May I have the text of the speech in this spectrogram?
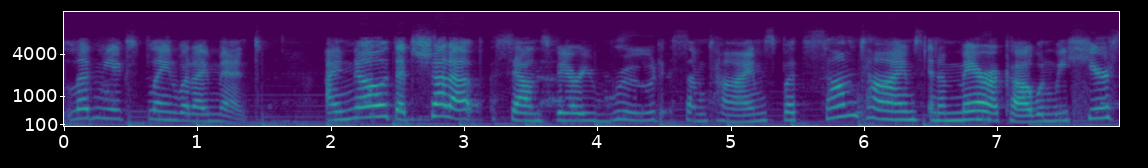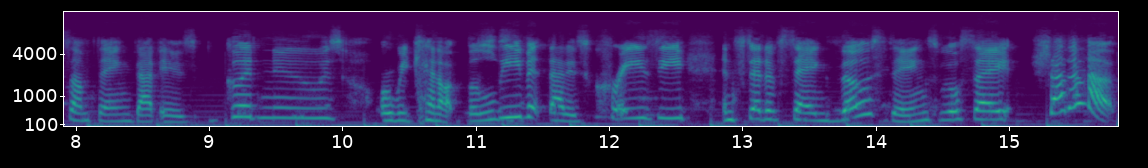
let me explain what I meant. I know that shut up sounds very rude sometimes, but sometimes in America, when we hear something that is good news or we cannot believe it, that is crazy, instead of saying those things, we'll say, shut up.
